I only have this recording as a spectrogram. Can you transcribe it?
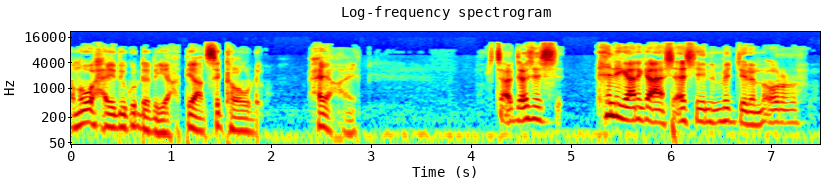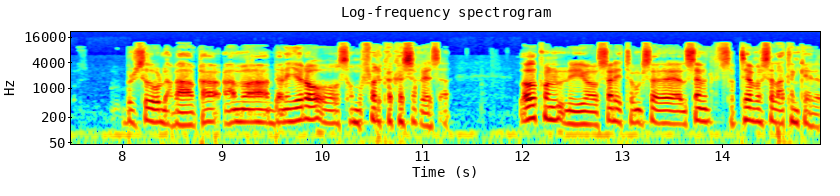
ama waxa idigu dhaliya haddii aan si kale u dhigo. Maxay ahayd horta cabdicasiis xilliga aniga aasaasayna ma jirin urur bulshada u dhaqaaqa ama dhalinyaro oo samafalka ka shaqeysa. Laba kun iyo shan iyo toban sanadka sebtembar salaatankeeda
